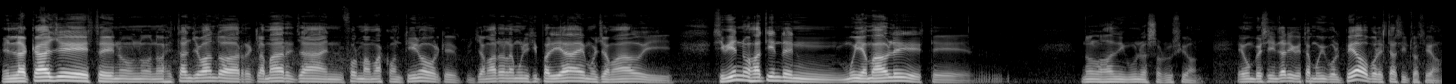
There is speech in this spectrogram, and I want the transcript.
en la calle este, nos están llevando a reclamar ya en forma más continua porque llamar a la municipalidad hemos llamado y si bien nos atienden muy amables, este, no nos dan ninguna solución es un vecindario que está muy golpeado por esta situación.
